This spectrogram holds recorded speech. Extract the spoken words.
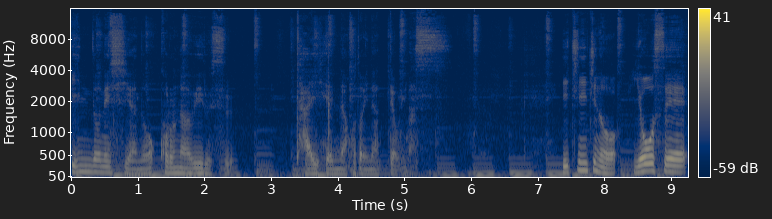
ー、インドネシアのコロナウイルス大変なことになっております。1日の陽性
